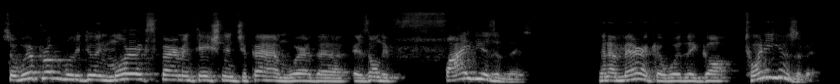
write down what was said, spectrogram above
So we're probably doing more experimentation in Japan where there is only five years of this than America where they got 20 years of it.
